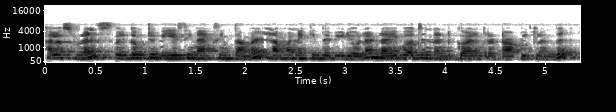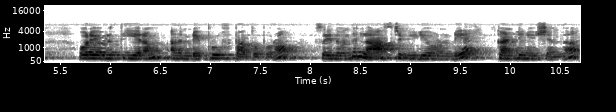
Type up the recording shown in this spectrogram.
Hello students welcome to BSc maxim Tamil நம்ம இன்னைக்கு இந்த வீடியோவில் டைவர்ஜன் அண்ட் கேர்ள்ங்கிற டாப்பிக்லேருந்து ஒரே ஒரு தியரம் அதனுடைய ப்ரூஃப் பார்க்க போகிறோம் ஸோ இது வந்து லாஸ்ட் வீடியோனுடைய கண்டினியூஷன் தான்.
